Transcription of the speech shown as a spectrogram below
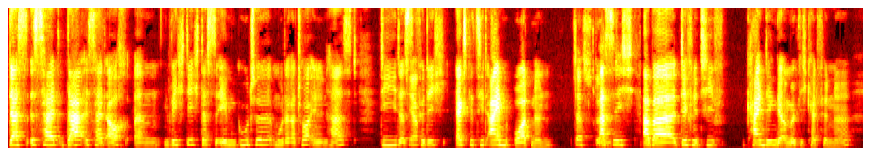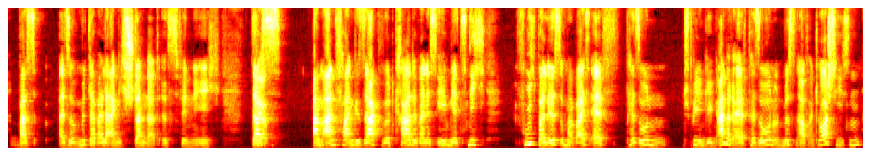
das ist halt, da ist halt auch ähm, wichtig, dass du eben gute ModeratorInnen hast, die das ja. für dich explizit einordnen. Das stimmt. Was ich aber definitiv kein Ding der Unmöglichkeit finde, was also mittlerweile eigentlich Standard ist, finde ich. Dass ja. am Anfang gesagt wird, gerade wenn es eben jetzt nicht Fußball ist und man weiß, elf Personen spielen gegen andere elf Personen und müssen auf ein Tor schießen,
